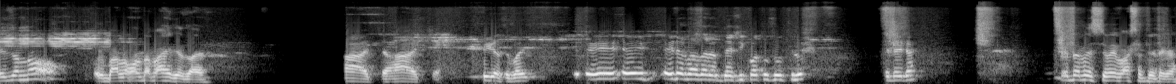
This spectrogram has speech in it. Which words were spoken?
এই জন্য ওই ভালো মালটা বাইরে যায়। আচ্ছা আচ্ছা। ঠিক আছে ভাই। এই এই এটার বাজারে দেশি কত চলছিল? এটা এটা? এটা বেশি ভাই বাষট্টি টাকা।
